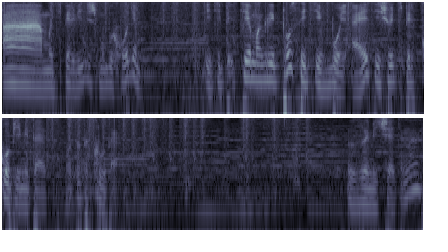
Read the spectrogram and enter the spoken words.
А, мы теперь, видишь, мы выходим. И теперь те могли просто идти в бой, а эти еще теперь копья метают. Вот это круто. Замечательно.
